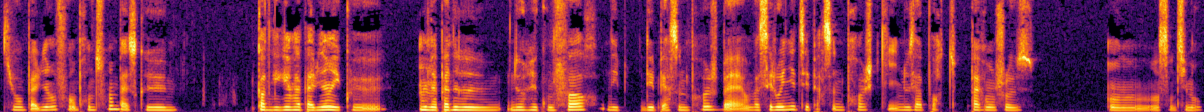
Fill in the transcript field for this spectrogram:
qui vont pas bien, faut en prendre soin parce que quand quelqu'un va pas bien et que on n'a pas de, réconfort des, personnes proches, bah, on va s'éloigner de ces personnes proches qui nous apportent pas grand chose en, en sentiment.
